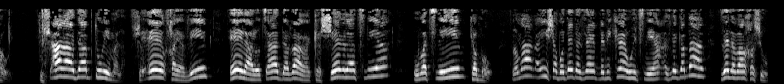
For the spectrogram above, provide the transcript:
ראוי. ושאר האדם פטורים עליו, שאין חייבים אלא על הוצאת דבר הכשר להצניע ומצניעים כמוהו. כלומר, האיש הבודד הזה, במקרה הוא הצניע, אז לגביו זה דבר חשוב.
